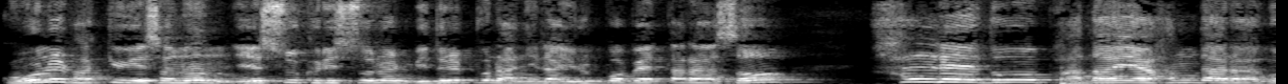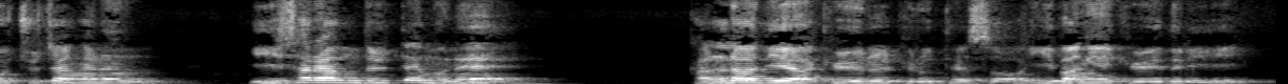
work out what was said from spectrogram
구원을 받기 위해서는 예수 그리스도를 믿을 뿐 아니라 율법에 따라서 할례도 받아야 한다라고 주장하는 이 사람들 때문에 갈라디아 교회를 비롯해서 이방의 교회들이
